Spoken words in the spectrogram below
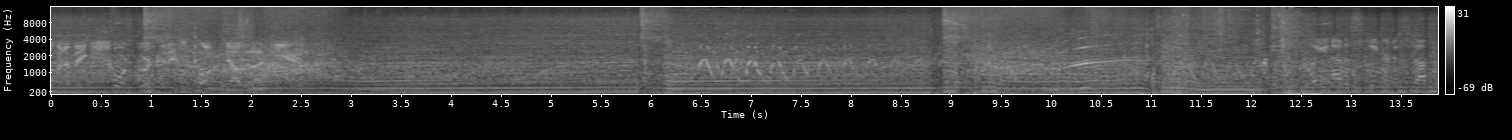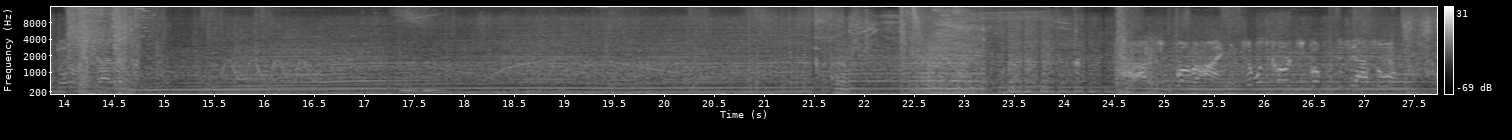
I'm gonna make short work of this punk now that I'm here. Laying out a stinger to stop the getaway driver. Ah, I'm too far behind. Can someone's car keep up with this asshole?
